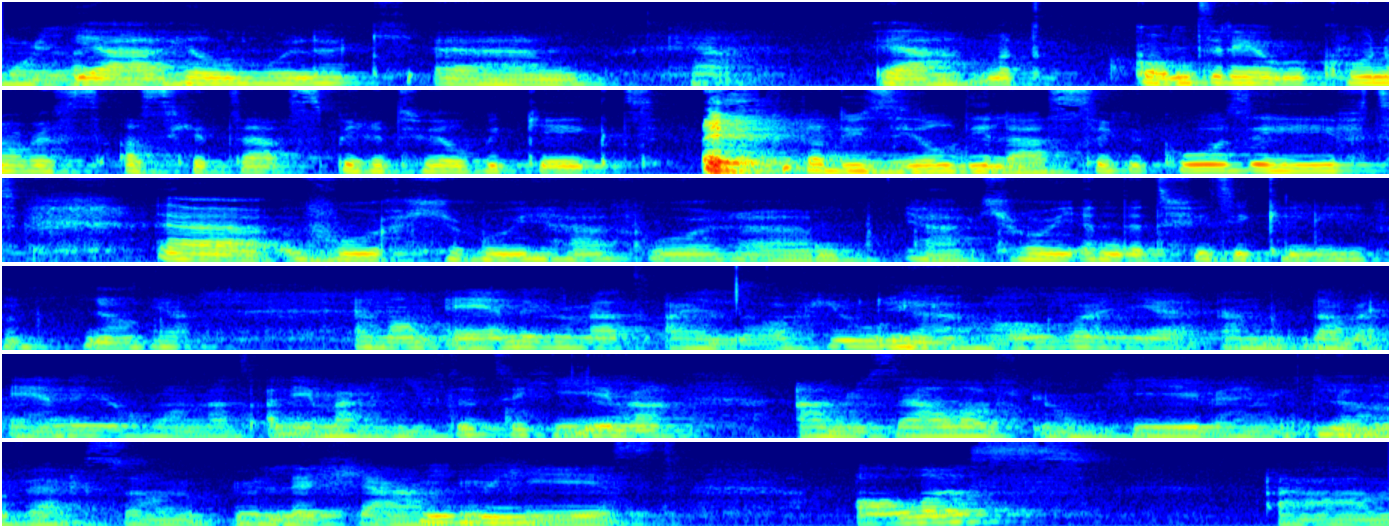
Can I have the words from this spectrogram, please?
moeilijk. ja, heel moeilijk. Ehm, Ja. ja, maar het komt er eigenlijk ook gewoon nog eens, als je het dat spiritueel bekijkt, dat je ziel die lessen gekozen heeft eh, voor groei, hè, voor ehm, ja, groei in dit fysieke leven. Ja. En dan eindigen we met I love you, Ja. ik hou van je. En dat we eindigen gewoon met alleen maar liefde te geven Ja. aan uzelf, uw omgeving, het Ja. universum, uw lichaam, uw geest. Alles. Ehm,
